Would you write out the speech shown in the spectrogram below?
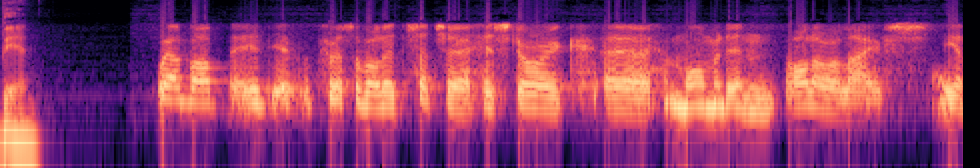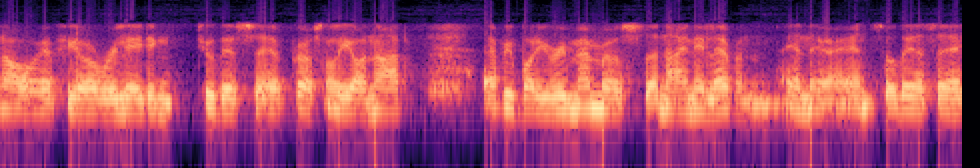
been? Well, Bob, it, it, first of all, it's such a historic uh, moment in all our lives. You know, if you're relating to this uh, personally or not, everybody remembers 9 11 in there. And so there's a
